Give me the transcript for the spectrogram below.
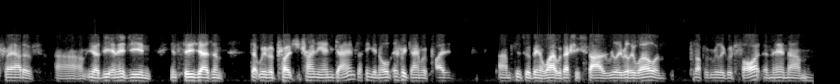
proud of um, you know the energy and enthusiasm that we've approached training and games. I think in all every game we've played um, since we've been away, we've actually started really, really well and put up a really good fight. And then um,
